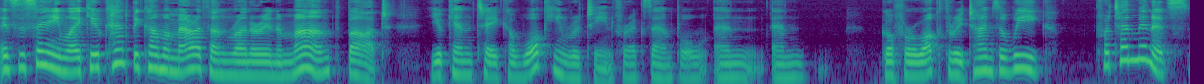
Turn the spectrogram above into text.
It's the same, like you can't become a marathon runner in a month, but you can take a walking routine, for example, and and go for a walk three times a week for 10 minutes.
